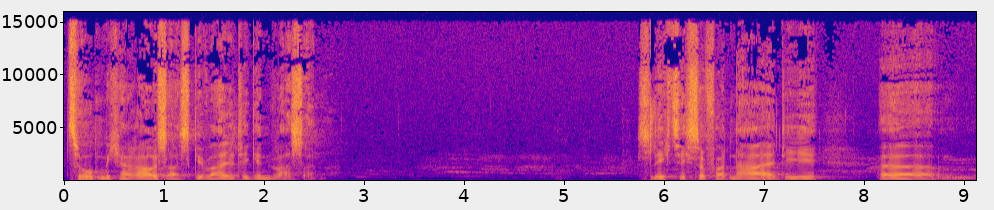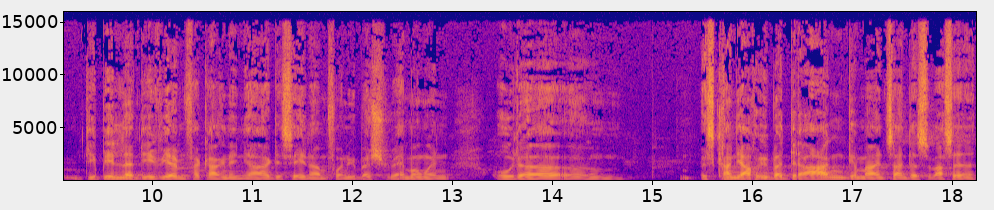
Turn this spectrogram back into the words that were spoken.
zog mich heraus aus gewaltigen Wassern. Es legt sich sofort nahe, die, äh, die Bilder, die wir im vergangenen Jahr gesehen haben von Überschwemmungen oder ähm, es kann ja auch übertragen gemeint sein. Das Wasser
